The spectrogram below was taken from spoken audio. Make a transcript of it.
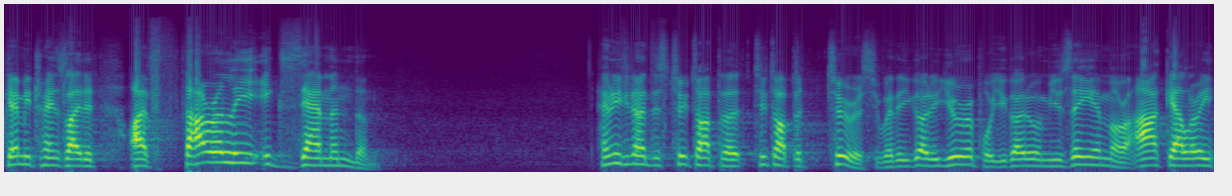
can be translated, I've thoroughly examined them. How many of you know there's two type of two type of tourists? Whether you go to Europe or you go to a museum or art gallery,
